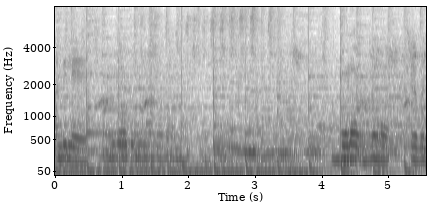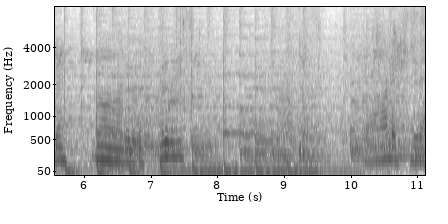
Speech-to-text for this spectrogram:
കണ്ടില്ലേ? എവിടെ? ആ അതെ അതെ ഇവിടെ. ആടെ ഇവിടെ.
